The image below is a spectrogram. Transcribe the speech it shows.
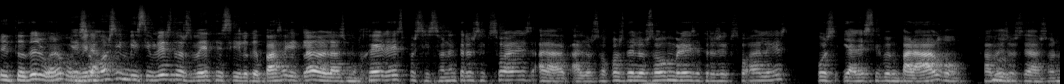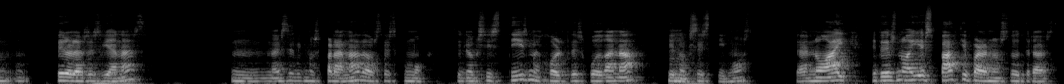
Entonces, bueno, pues que mira. somos invisibles dos veces y lo que pasa que, claro, las mujeres, pues si son heterosexuales, a, a los ojos de los hombres heterosexuales, pues ya les sirven para algo, ¿sabes? Mm. O sea, son... Pero las lesbianas mm, no servimos para nada, o sea, es como, si no existís, mejor te juegan a que no Mm. existimos. O sea, no hay, entonces no hay espacio para nosotras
